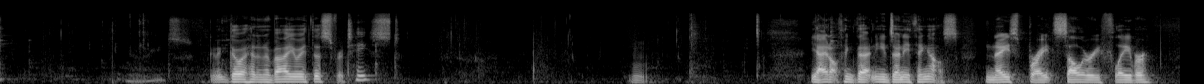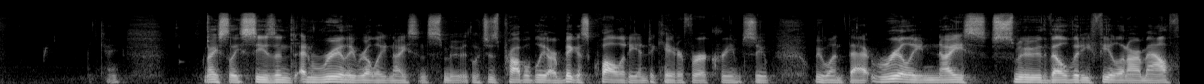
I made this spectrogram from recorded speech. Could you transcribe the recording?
All right. I'm going to go ahead and evaluate this for taste. Mm. Yeah, I don't think that needs anything else. Nice bright celery flavor. Okay nicely seasoned and really, really nice and smooth, which is probably our biggest quality indicator for a cream soup. We want that really nice, smooth, velvety feel in our mouth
